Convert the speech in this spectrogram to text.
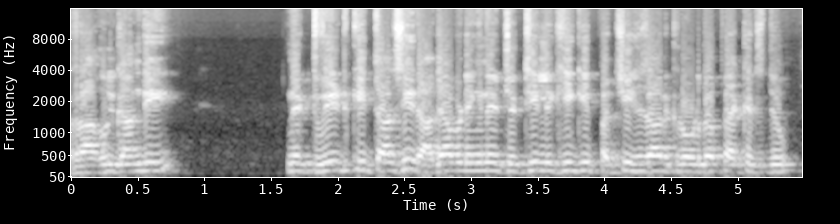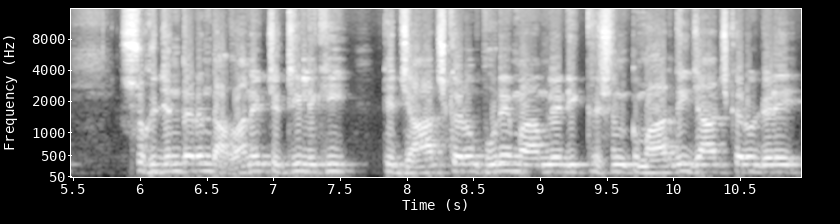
ਰਾਹੁਲ ਗਾਂਧੀ ਨੇ ਟਵੀਟ ਕੀਤਾ ਸੀ ਰਾਜਾ ਵੜਿੰਗ ਨੇ ਚਿੱਠੀ ਲਿਖੀ ਕਿ 25000 ਕਰੋੜ ਦਾ ਪੈਕੇਜ ਦਿਓ। ਸੁਖਜਿੰਦਰ ਰੰਧਾਵਾ ਨੇ ਚਿੱਠੀ ਲਿਖੀ ਕਿ ਜਾਂਚ ਕਰੋ ਪੂਰੇ ਮਾਮਲੇ ਦੀ ਕ੍ਰਿਸ਼ਨ ਕੁਮਾਰ ਦੀ ਜਾਂਚ ਕਰੋ ਜਿਹੜੇ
